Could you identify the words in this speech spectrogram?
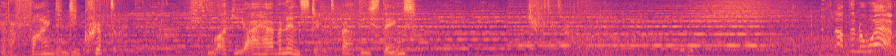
Gotta find and decrypt them. Lucky I have an instinct about these things. Nothing to web.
